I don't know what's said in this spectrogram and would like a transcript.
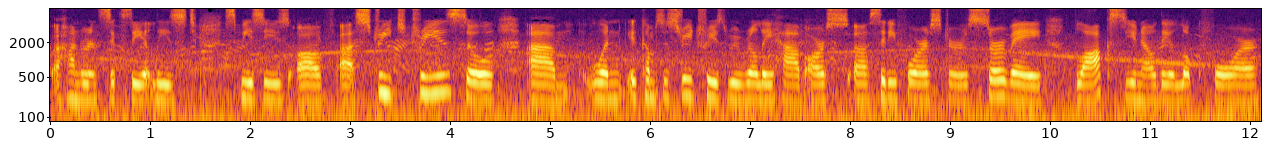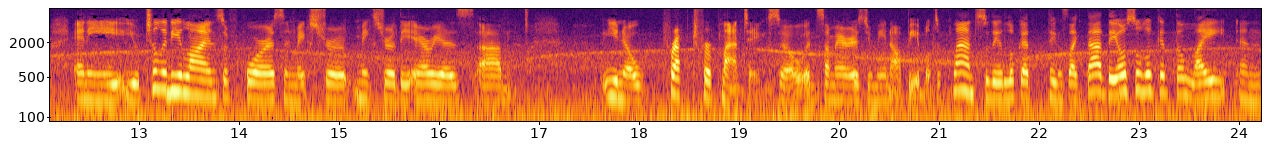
160 at least species of uh, street trees. So um, when it comes to street trees, we really have our uh, city foresters survey blocks. You know, they look for any utility lines, of course, and make sure make sure the areas. Um, you know, prepped for planting. So in some areas you may not be able to plant. So they look at things like that. They also look at the light and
